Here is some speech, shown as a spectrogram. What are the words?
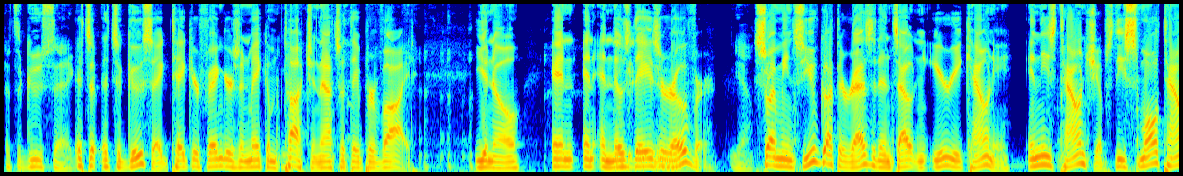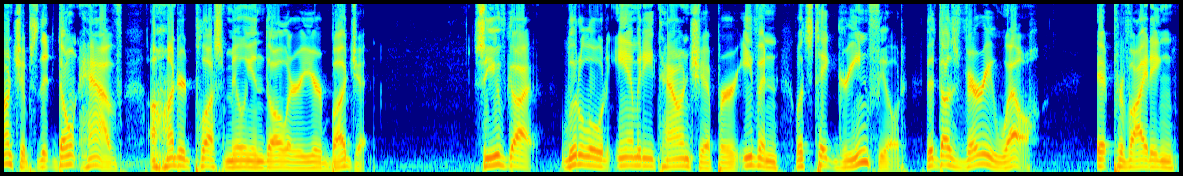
It's a goose egg. It's a it's a goose egg. Take your fingers and make them touch, and that's what they provide. you know, and and and those days are over. Yeah. So I mean, so you've got the residents out in Erie County in these townships, these small townships that don't have a hundred plus million dollar a year budget. So you've got little old Amity Township, or even let's take Greenfield, that does very well at providing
